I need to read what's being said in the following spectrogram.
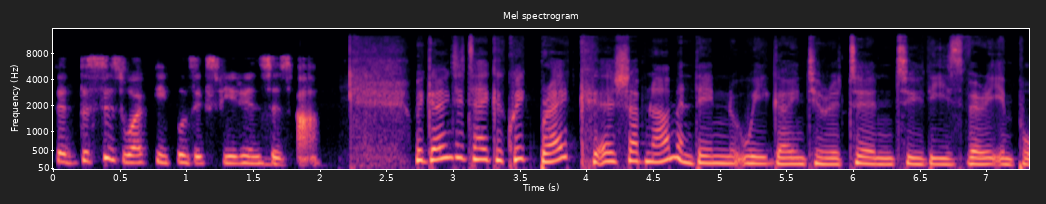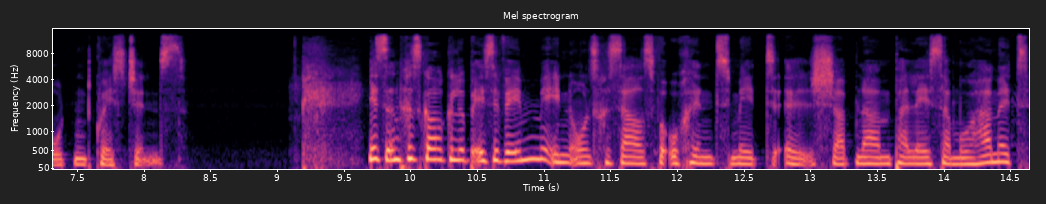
that this is what people's experiences are. We're going to take a quick break, uh, Shabnam, and then we're going to return to these very important questions. Yes, ingeskakel op SFM in ons gesels vanoggend met uh, Shabnam Palesa Mohamed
